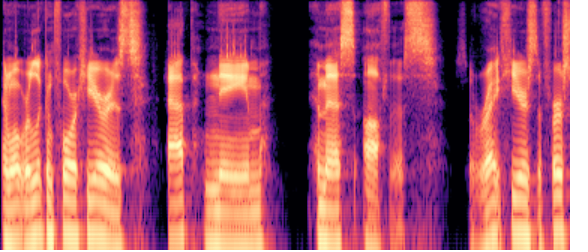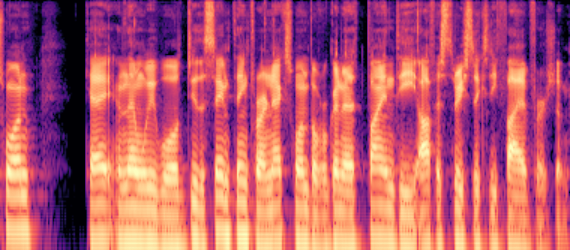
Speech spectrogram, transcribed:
and what we're looking for here is app name MS Office. So right here's the first one. Okay, and then we will do the same thing for our next one, but we're going to find the Office 365 version.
